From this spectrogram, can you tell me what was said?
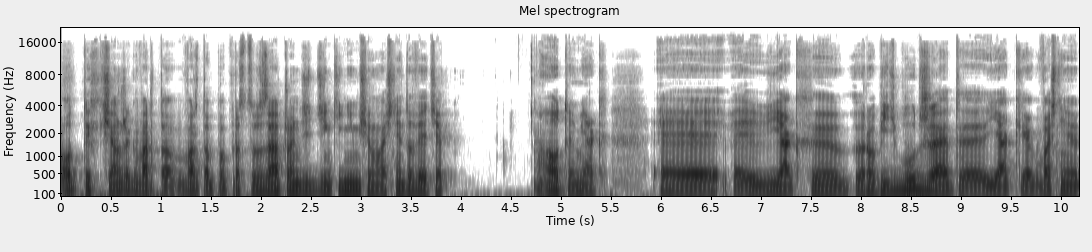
od tych książek warto, warto po prostu zacząć, dzięki nim się właśnie dowiecie o tym, jak jak robić budżet, jak, jak właśnie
